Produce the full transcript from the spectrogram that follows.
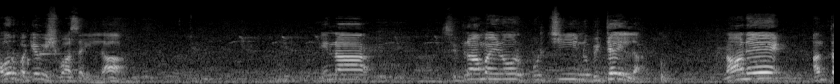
ಅವ್ರ ಬಗ್ಗೆ ವಿಶ್ವಾಸ ಇಲ್ಲ. ಇನ್ನ ಸಿದ್ದರಾಮಯ್ಯನವ್ರ ಕುರ್ಚಿ ಇನ್ನು ಬಿಟ್ಟೇ ಇಲ್ಲ. ನಾನೇ ಅಂತ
